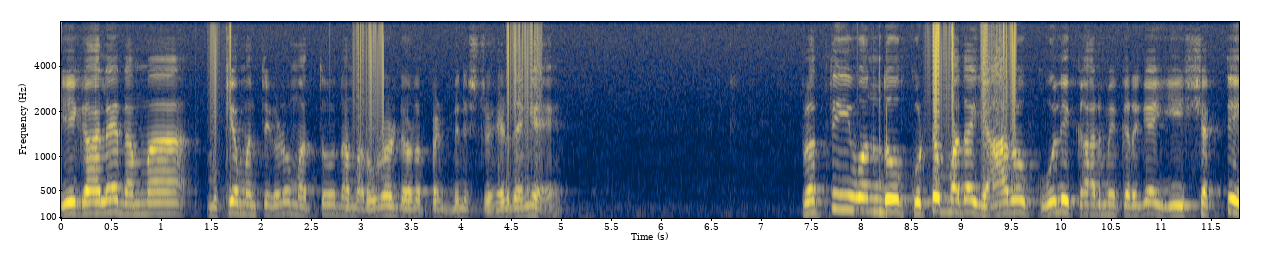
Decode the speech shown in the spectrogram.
ಈಗಾಗಲೇ ನಮ್ಮ ಮುಖ್ಯಮಂತ್ರಿಗಳು ಮತ್ತು ನಮ್ಮ ರೂರಲ್ ಡೆವಲಪ್ಮೆಂಟ್ ಮಿನಿಸ್ಟರ್ ಹೇಳ್ದಂಗೆ ಪ್ರತಿ ಒಂದು ಕುಟುಂಬದ ಯಾರು ಕೂಲಿ ಕಾರ್ಮಿಕರಿಗೆ ಈ ಶಕ್ತಿ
